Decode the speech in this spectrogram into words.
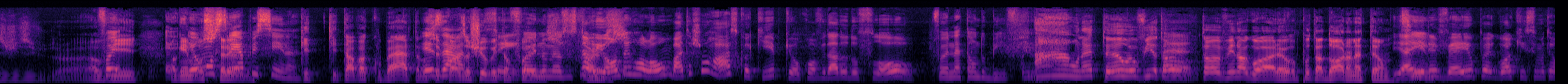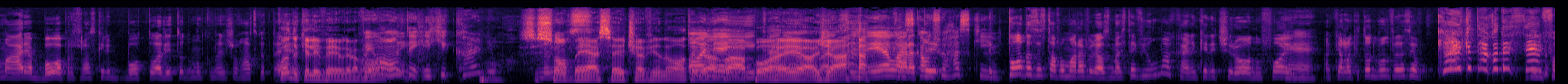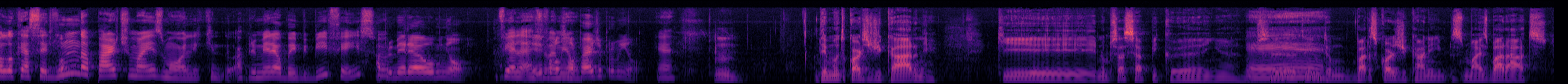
eu Foi- vi alguém eu mostrei a mostrando piscina. que, que tava coberta, não sei por Exato, causa da chuva, então sim. foi Foi nos meus Não, e ontem rolou um baita churrasco aqui, porque o convidado do Flow. Foi o netão do bife. Ah, o Netão, eu vi, eu tava, É. tava vindo agora. Eu, puta, adoro o Netão. E aí Sim. ele veio, pegou aqui em cima, tem uma área boa pra churrasco, ele botou ali, todo mundo comendo churrasco até. Quando que ele veio gravar? Veio ontem. E que carne. Se Nossa. soubesse, aí eu tinha vindo ontem Olha gravar, aí, porra, aí, ó, caramba, já. Você ia Cara, lascar um te- churrasquinho. Todas estavam maravilhosas, mas teve uma carne que ele tirou, não foi? É. Aquela que todo mundo fez assim, o que que tá acontecendo? Ele falou que é a segunda parte mais mole. Que a primeira é o baby beef, é isso? A primeira é o mignon. Filé- Ele filé falou mignon. só perde pro mignon. É. Hum. Tem muito corte de carne que não precisa ser a picanha. Não É. precisa, tem, tem vários cortes de carne mais baratos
